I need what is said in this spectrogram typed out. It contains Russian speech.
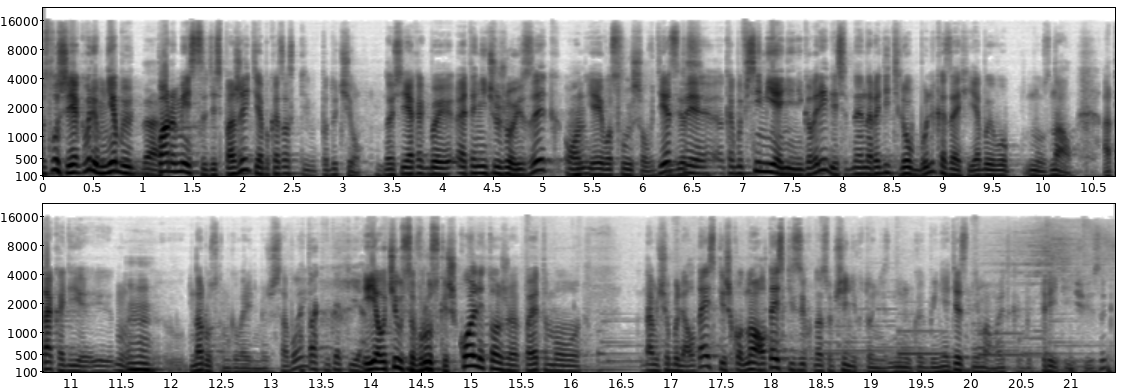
Ну слушай, я говорю, мне бы Да. пару месяцев здесь пожить, я бы казахский подучил. То есть я как бы, это не чужой язык, он, я его слышал в детстве, детстве. как бы в семье они не говорили, если бы, наверное, родители оба были казахи, я бы его, ну, знал. А так они, ну, на русском говорили между собой. А так как я. И я учился в русской школе тоже, поэтому там еще были алтайские школы, но алтайский язык у нас вообще никто не, ну, как бы ни отец, ни мама, это как бы третий еще язык.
